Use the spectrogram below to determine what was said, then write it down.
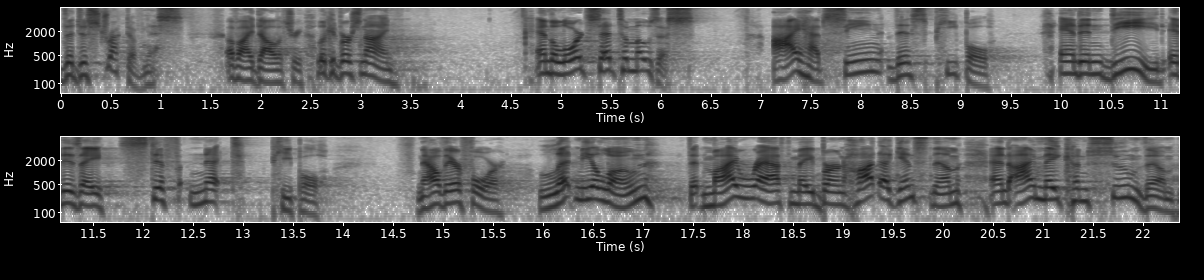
The destructiveness of idolatry. Look at verse 9. And the Lord said to Moses, I have seen this people, and indeed it is a stiff necked people. Now, therefore, let me alone, that my wrath may burn hot against them, and I may consume them,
